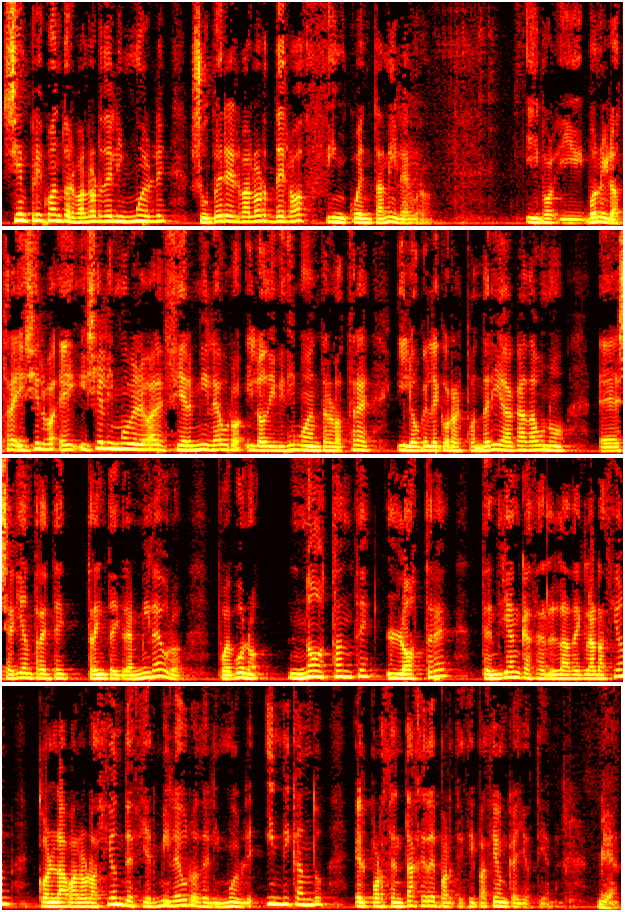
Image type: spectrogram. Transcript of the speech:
siempre y cuando el valor del inmueble supere el valor de los 50.000 euros. Y, bueno, y los tres, y si el, eh, inmueble vale 100.000 euros y lo dividimos entre los tres y lo que le correspondería a cada uno eh, serían 33.000 euros, pues bueno, no obstante, los tres tendrían que hacer la declaración con la valoración de 100.000 euros del inmueble, indicando el porcentaje de participación que ellos tienen. Bien.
